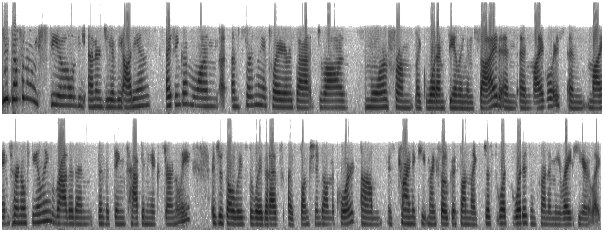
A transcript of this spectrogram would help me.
You definitely feel the energy of the audience. I think I'm one, I'm certainly a player that draws more from like what I'm feeling inside and and my voice and my internal feeling rather than than the things happening externally. It's just always the way that I've I've functioned on the court. Um, is trying to keep my focus on like just what what is in front of me right here, like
